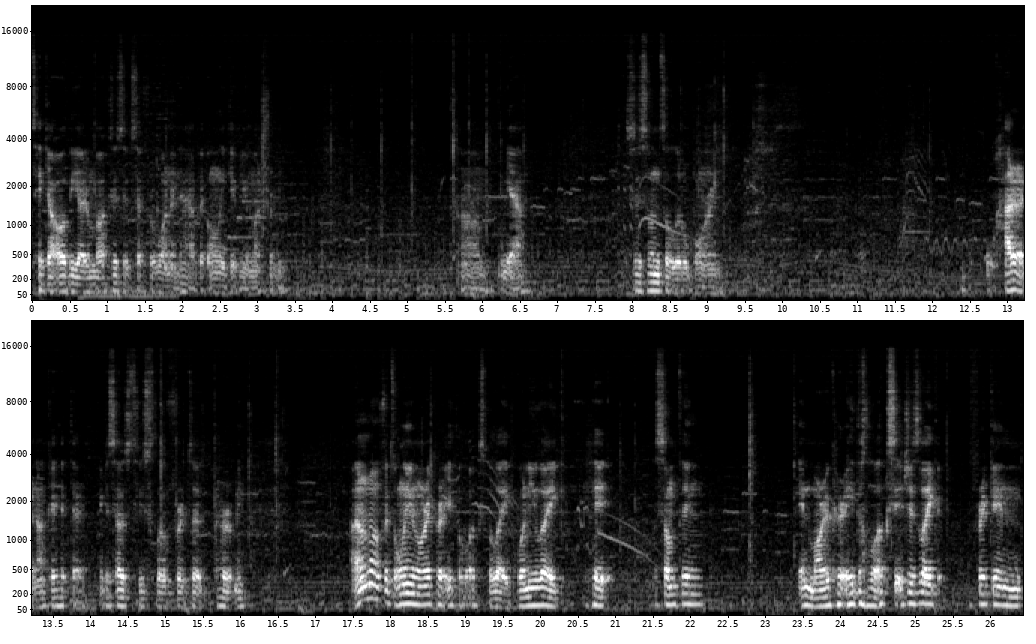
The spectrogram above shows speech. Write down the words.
take out all the item boxes except for one and have it only give you mushroom. Um, yeah. So this one's a little boring. How did I not get hit there? I guess I was too slow for it to hurt me. I don't know if it's only in Kart 8 Deluxe, but like when you like hit something in Mario Kart 8 Deluxe, it just like freaking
